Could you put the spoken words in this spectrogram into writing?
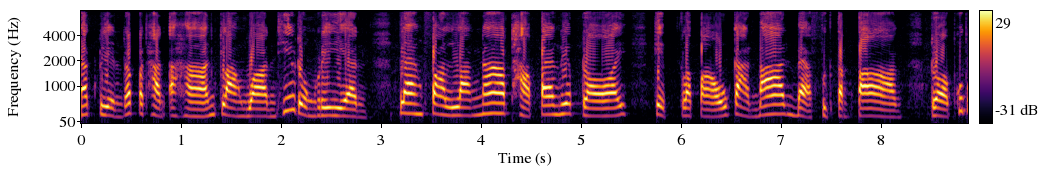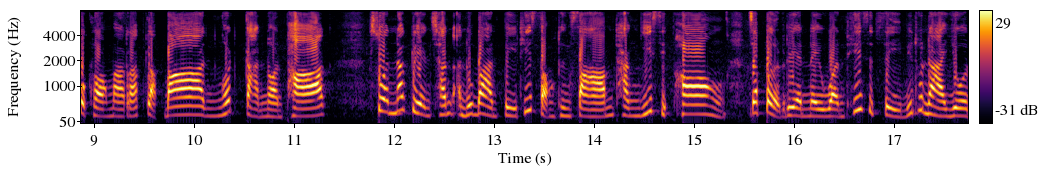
นักเรียนรับประทานอาหารกลางวันที่โรงเรียน แปลงฟันล้างหน้าทาแป้งเรียบร้อย เก็บกระเป๋าการบ้านแบบฝึกต่างๆ รอผู้ปกครองมารับกลับบ้าน งดการนอนพัก ส่วนนักเรียนชั้นอนุบาลปีที่ 2-3 ทั้ง 20 ห้อง จะเปิดเรียนในวันที่ 14 มิถุนายน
